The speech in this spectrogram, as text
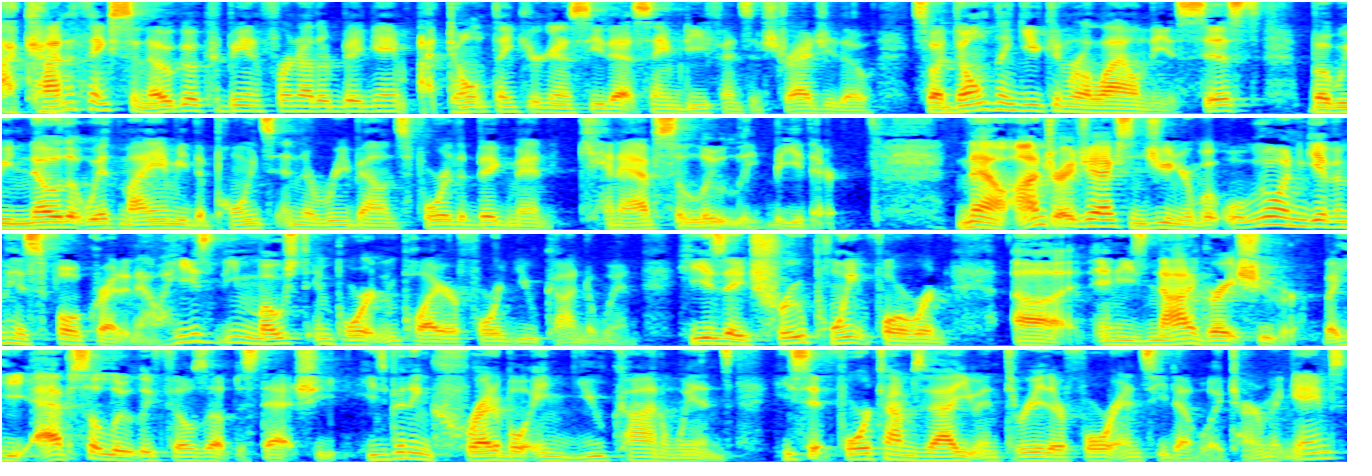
I kind of think Sanogo could be in for another big game. I don't think you're going to see that same defensive strategy, though. So I don't think you can rely on the assists, but we know that with Miami, the points and the rebounds for the big men can absolutely be there. Now, Andre Jackson Jr., we'll go ahead and give him his full credit now. He's the most important player for UConn to win. He is a true point forward uh, and he's not a great shooter, but he absolutely fills up the stat sheet. He's been incredible in UConn wins. He's hit four times value in three of their four NCAA tournament games,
